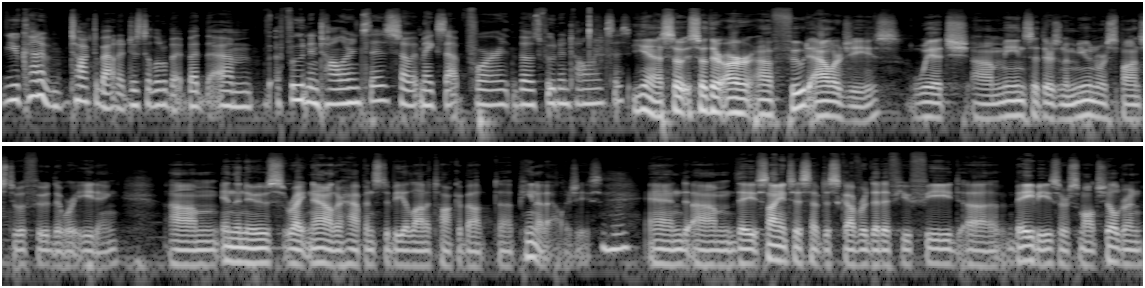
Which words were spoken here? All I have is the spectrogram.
you kind of talked about it just a little bit, but um, food intolerances, so it makes up for those food intolerances? Yeah, so, so there are uh, food allergies, which um, means that there's an immune response to a food that we're eating. Um, in the news right now, there happens to be a lot of talk about uh, peanut allergies. Mm-hmm. And um, they, scientists have discovered that if you feed uh, babies or small children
